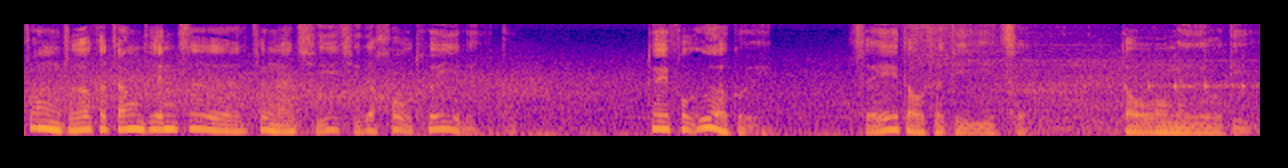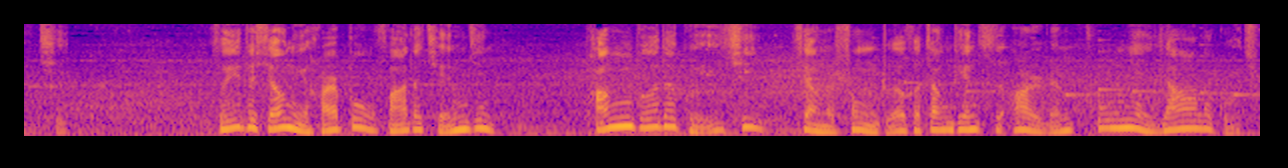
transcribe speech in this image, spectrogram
仲哲和张天志竟然齐齐的后退了一步。对付恶鬼，谁都是第一次，都没有底气。随着小女孩步伐的前进，磅礴的鬼气向着宋哲和张天志二人扑面压了过去。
